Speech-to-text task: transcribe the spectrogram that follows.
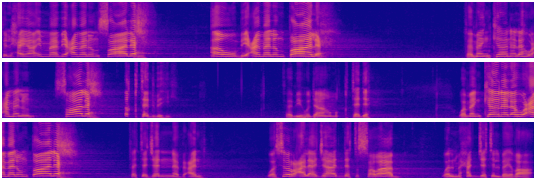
في الحياة إما بعمل صالح أو بعمل طالح. فمن كان له عمل صالح اقتد به. فبهداهم اقتده. ومن كان له عمل طالح فتجنب عنه وسر على جادة الصواب والمحجة البيضاء.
